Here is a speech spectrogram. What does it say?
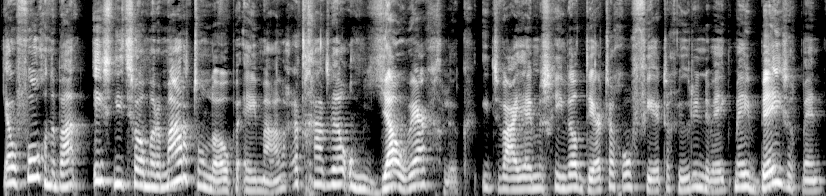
Jouw volgende baan is niet zomaar een marathon lopen eenmalig. Het gaat wel om jouw werkgeluk. Iets waar jij misschien wel 30 of 40 uur in de week mee bezig bent.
